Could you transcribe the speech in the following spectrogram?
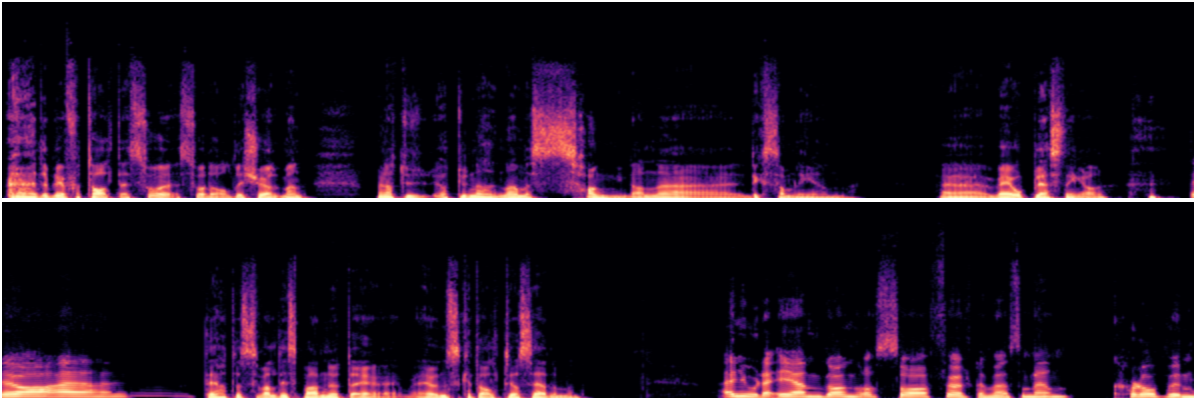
Det ble fortalt, jeg så, så det aldri sjøl, men, men at, du, at du nærmest sang denne diktsamlingen eh, ved opplesninger, Ja, eh, det hørtes veldig spennende ut. Jeg, jeg ønsket alltid å se det, men Jeg gjorde det én gang, og så følte jeg meg som en klovn.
